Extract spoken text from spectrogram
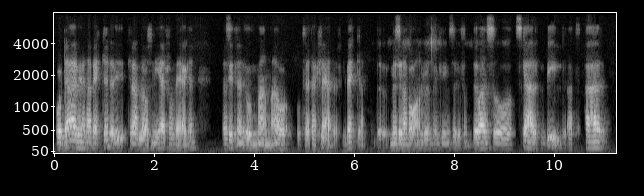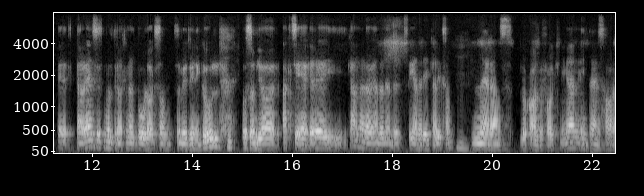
Och där vid den här bäcken där vi kravlade oss ner från vägen, där sitter en ung mamma och, och och tvätta kläder i bäcken med sina barn runt omkring sig. Liksom. Det var en så skarp bild att här är ett kanadensiskt multinationellt bolag som, som utvinner guld och som gör aktieägare i Kanada och i andra länder stenrika liksom. Mm. Medan lokalbefolkningen inte ens har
